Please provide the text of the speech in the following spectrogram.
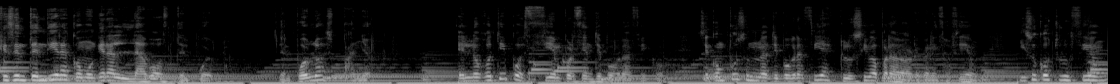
que se entendiera como que era la voz del pueblo, del pueblo español. El logotipo es 100% tipográfico, se compuso en una tipografía exclusiva para la organización y su construcción,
